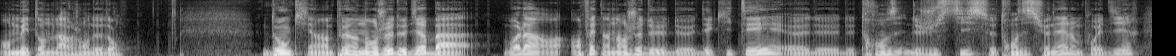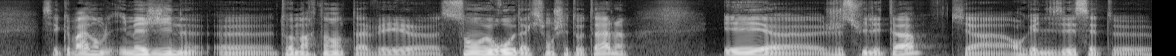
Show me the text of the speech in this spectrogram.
en mettant de l'argent dedans. Donc il y a un peu un enjeu de dire, bah voilà, en, fait un enjeu d'équité, de, de, justice transitionnelle, on pourrait dire. C'est que par exemple, imagine, euh, toi Martin, tu avais 100 euros d'action chez Total, Et euh, je suis l'État qui a organisé cette, euh,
